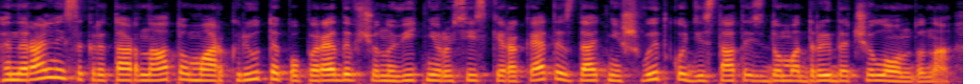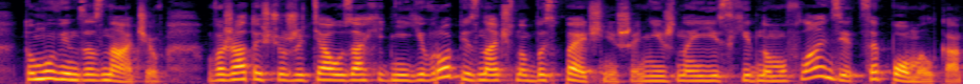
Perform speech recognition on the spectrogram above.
Генеральний секретар НАТО Марк Рюте попередив, що новітні російські ракети здатні швидко дістатись до Мадрида чи Лондона. Тому він зазначив, вважати, що життя у західній Європі значно безпечніше ніж на її східному фланзі. Це помилка.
